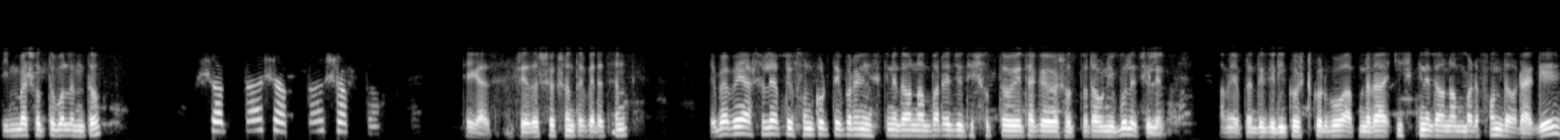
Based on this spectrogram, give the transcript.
তিনবার সত্য বলেন তো। সত্য সত্য সত্য। ঠিক আছে। প্রিয় দর্শক শুনতে পেরেছেন? এভাবে আসলে আপনি ফোন করতে পারেন স্ক্রিনে দেওয়া নাম্বারে যদি সত্য হয়ে থাকে সত্যটা উনি বলেছিলেন। আমি আপনাদেরকে রিকোয়েস্ট করব আপনারা স্ক্রিনে দেওয়া নাম্বারে ফোন দেওয়ার আগে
